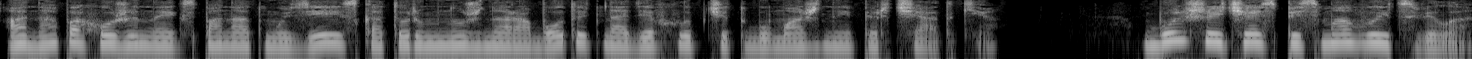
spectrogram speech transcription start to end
Она похожа на экспонат музея, с которым нужно работать, надев хлопчатобумажные перчатки. Большая часть письма выцвела,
